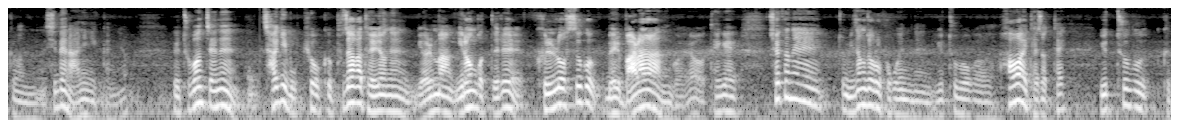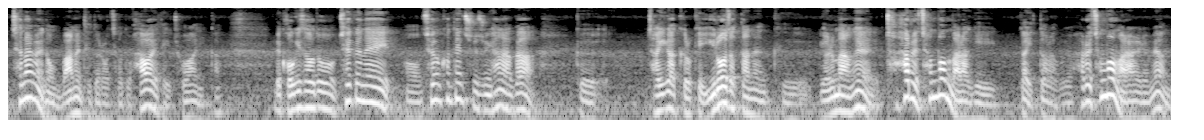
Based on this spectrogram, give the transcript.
그런 시대는 아니니까요. 두 번째는 자기 목표, 그 부자가 되려는 열망 이런 것들을 글로 쓰고 매일 말하라는 거예요. 되게 최근에 좀 이상적으로 보고 있는 유튜버가 하와이 대저택 유튜브 그 채널명이 너무 마음에 들더라고요. 저도 하와이 되게 좋아하니까. 근데 거기서도 최근에 어, 최근 컨텐츠 중에 하나가 그 자기가 그렇게 이루어졌다는 그 열망을 처- 하루에 천 번 말하기가 있더라고요. 하루에 천 번 말하려면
